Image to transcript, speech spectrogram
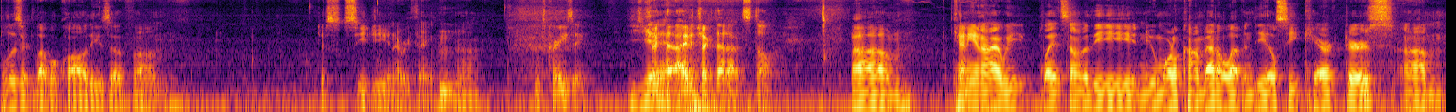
Blizzard level qualities of um, just CG and everything. Mm. Um, That's crazy. yeah, Check that. I had to check that out still. Um, Kenny and I, we played some of the new Mortal Kombat 11 DLC characters. Um,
